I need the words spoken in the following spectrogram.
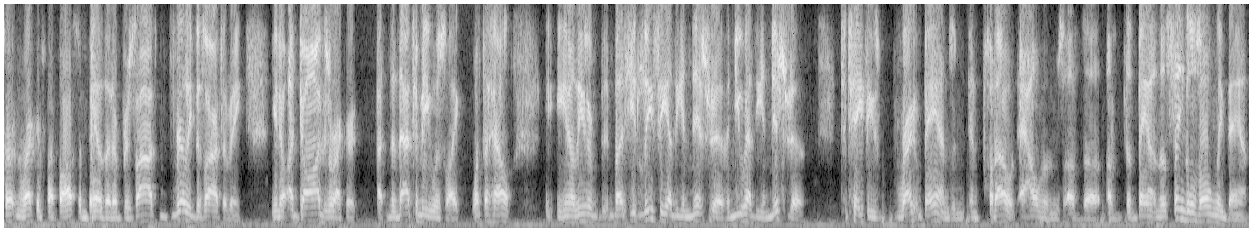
certain records by Boston bands that are bizarre, really bizarre to me. You know, a Dogs record. That to me was like, what the hell? You know, these are. But he, at least he had the initiative, and you had the initiative to take these reg- bands and, and put out albums of the of the band, the singles only band,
